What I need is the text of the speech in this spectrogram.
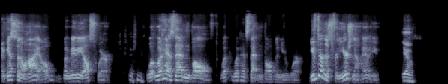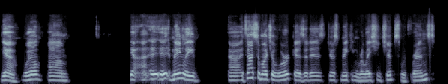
I guess in Ohio, but maybe elsewhere what what has that involved? What what has that involved in your work? You've done this for years now, haven't you? Yeah, Yeah, well, um, yeah, it, it mainly, uh, it's not so much a work as it is just making relationships with friends.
